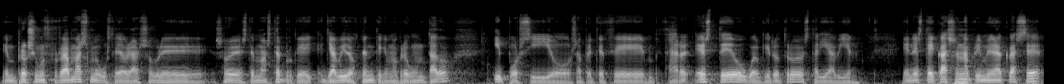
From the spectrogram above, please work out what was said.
En próximos programas me gustaría hablar sobre, sobre este máster porque ya ha habido gente que me ha preguntado y por si os apetece empezar este o cualquier otro estaría bien. En este caso, en la primera clase,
